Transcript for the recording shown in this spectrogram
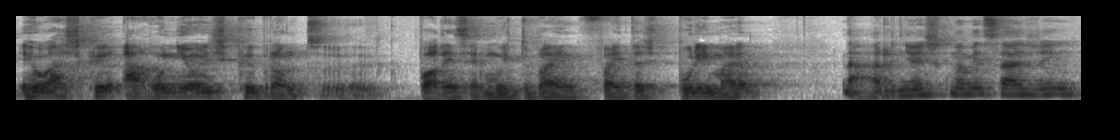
eu acho que há reuniões que pronto, podem ser muito bem feitas por e-mail. Não, há reuniões que uma mensagem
